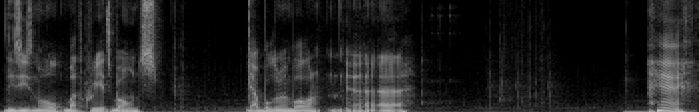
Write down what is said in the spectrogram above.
Disease mole, but creates bones. Yeah, Boulder and Baller. Uh,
